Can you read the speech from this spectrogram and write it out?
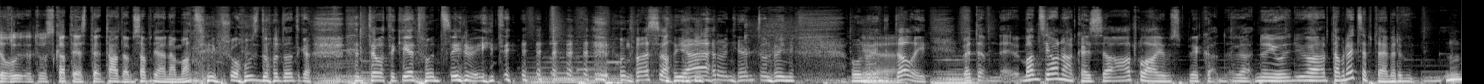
Tu, tu skaties te, tādām sapņām, acīm šo uzdodot, ka tev tik iedod cirvīti un veselu jēru ņemt un viņu, un Jā. viņu dalīt. Bet mans jaunākais atklājums, pie kā, nu, jo, jo ar tām receptēm ir nu,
